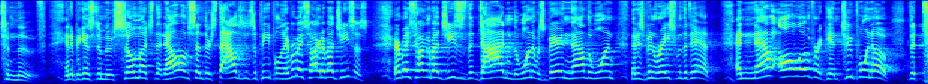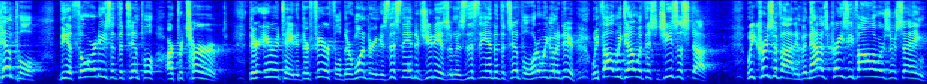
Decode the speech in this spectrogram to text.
to move. And it begins to move so much that now all of a sudden there's thousands of people and everybody's talking about Jesus. Everybody's talking about Jesus that died and the one that was buried and now the one that has been raised from the dead. And now all over again, 2.0, the temple, the authorities at the temple are perturbed. They're irritated, they're fearful, they're wondering, is this the end of Judaism? Is this the end of the temple? What are we going to do? We thought we dealt with this Jesus stuff. We crucified him, but now his crazy followers are saying,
